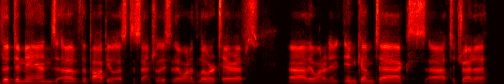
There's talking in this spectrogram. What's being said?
the demands of the populace essentially. So they wanted lower tariffs. Uh, they wanted an income tax uh, to try to,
